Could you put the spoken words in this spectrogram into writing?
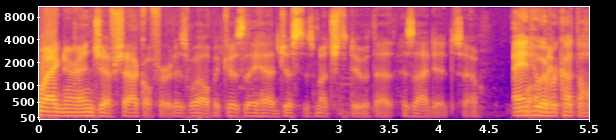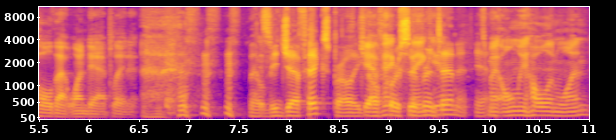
Wagner and Geoff Shackelford as well because they had just as much to do with that as I did. So. And Well, whoever cut the hole that one day I played it. That would be Jeff Hicks, probably Jeff golf course Hicks, you. superintendent. Yeah. It's my only hole in one.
